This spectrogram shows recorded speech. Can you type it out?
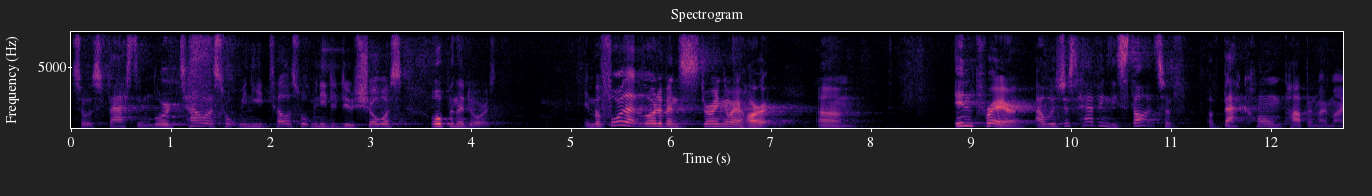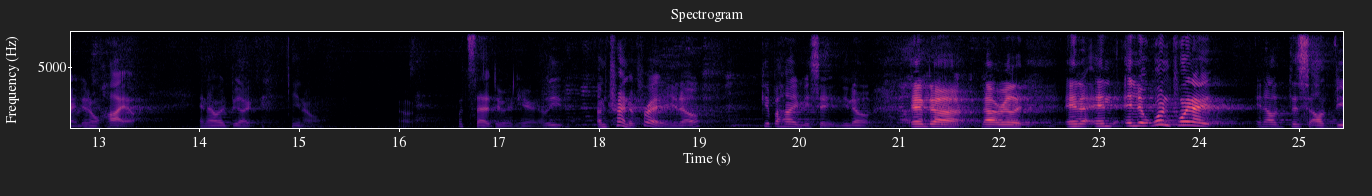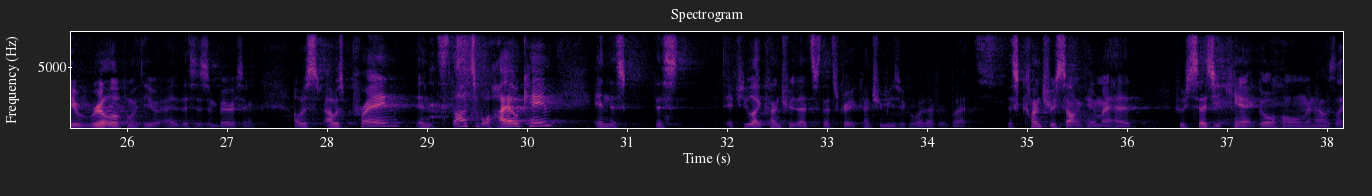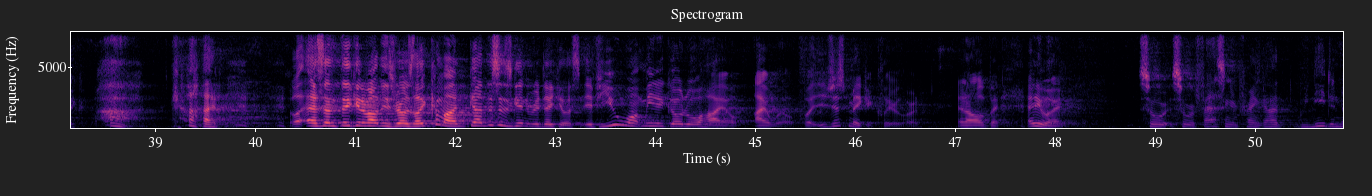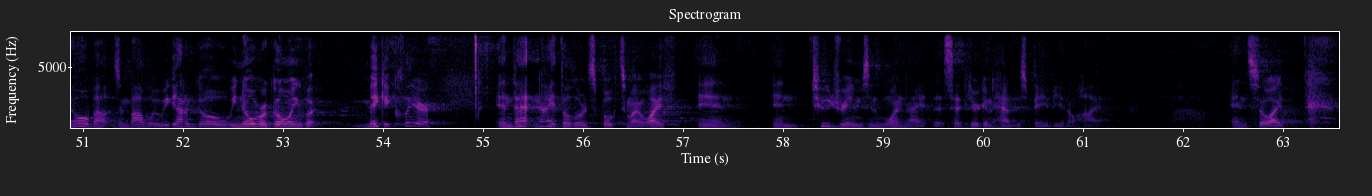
So it's fasting. Lord, tell us what we need. Tell us what we need to do. Show us, open the doors. And before that, Lord had been stirring in my heart. Um, in prayer, I was just having these thoughts of, of back home pop in my mind in Ohio. And I would be like, you know, oh, what's that doing here? I'm trying to pray, you know? Get behind me, Satan, you know? And uh, not really. And, and, and at one point, I, and I'll, this, I'll be real open with you. I, this is embarrassing. I was, I was praying, and thoughts of Ohio came, and this, this, if you like country, that's, that's great, country music or whatever, but this country song came in my head who says you can't go home. And I was like, oh, God. As I'm thinking about these roads, like, come on, God, this is getting ridiculous. If you want me to go to Ohio, I will. But you just make it clear, Lord, and I'll obey. Anyway, so, so we're fasting and praying, God, we need to know about Zimbabwe. We got to go. We know we're going, but make it clear. And that night, the Lord spoke to my wife in, in two dreams in one night that said, You're going to have this baby in Ohio. And so I.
